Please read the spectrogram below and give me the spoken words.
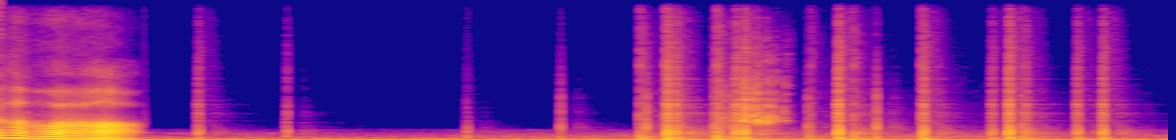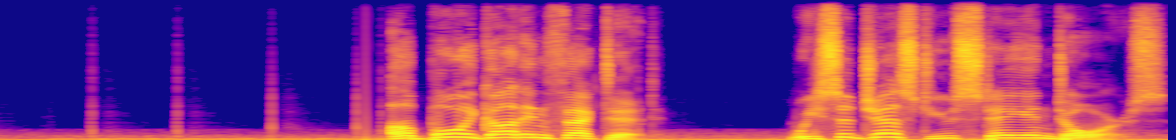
Ah. A boy got infected. We suggest you stay indoors.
